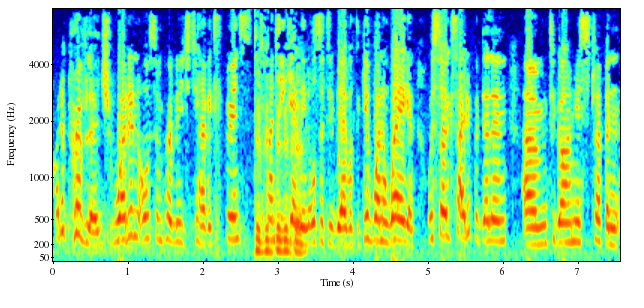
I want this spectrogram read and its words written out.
what a privilege. What an awesome privilege to have experienced Dugga, dugga, Contiki dugga. and then also to be able to give one away. And we're so excited for Dylan, um, to go on his trip and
